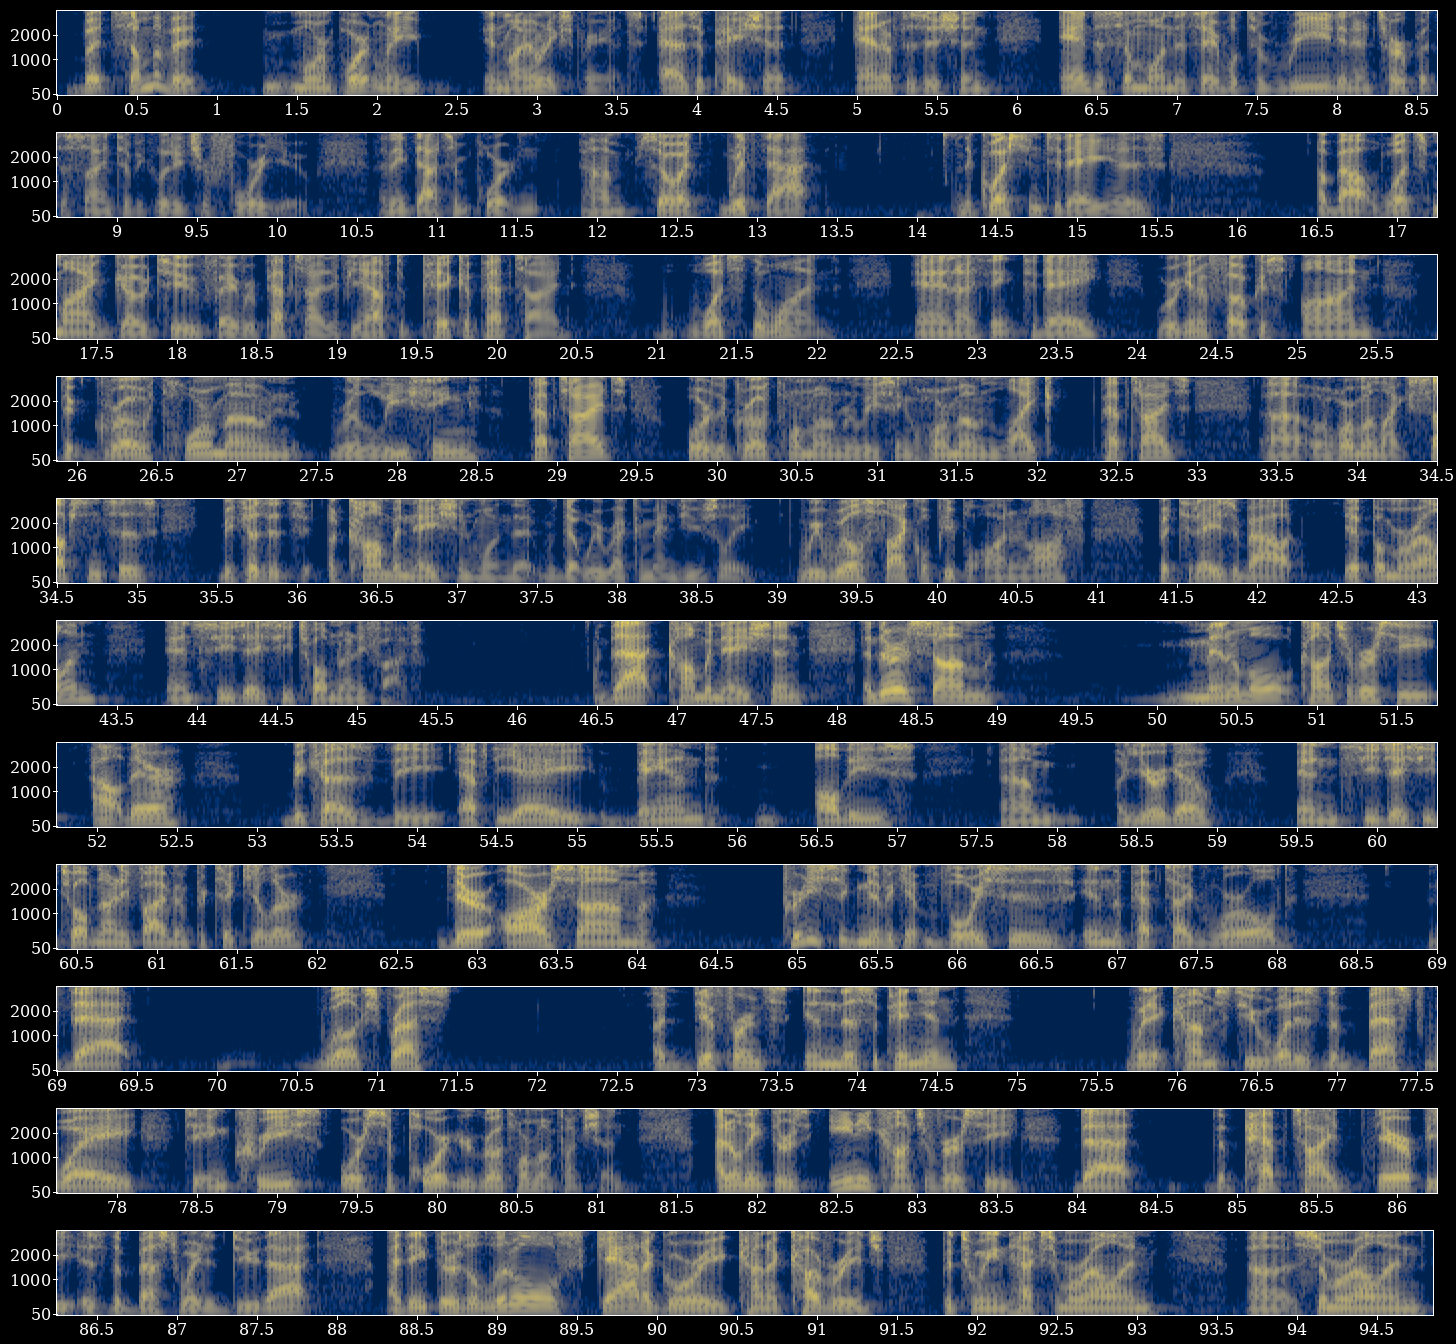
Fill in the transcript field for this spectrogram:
But some of it, more importantly, in my own experience as a patient and a physician, and as someone that's able to read and interpret the scientific literature for you. I think that's important. Um, so, I, with that, the question today is about what's my go to favorite peptide. If you have to pick a peptide, what's the one? And I think today we're going to focus on the growth hormone releasing peptides or the growth hormone releasing hormone like peptides uh, or hormone like substances because it's a combination one that, that we recommend usually. We will cycle people on and off, but today's about ipamorelin and CJC 1295. That combination, and there are some minimal controversy out there because the FDA banned all these um, a year ago, and CJC 1295 in particular. There are some pretty significant voices in the peptide world that will express a difference in this opinion when it comes to what is the best way to increase or support your growth hormone function. I don't think there's any controversy that the peptide therapy is the best way to do that. I think there's a little category kind of coverage between hexamorelin, uh, sermorelin,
